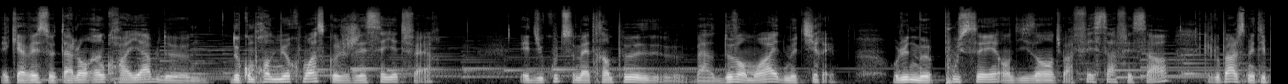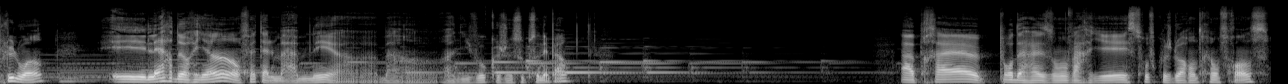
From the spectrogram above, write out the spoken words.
Et qui avait ce talent incroyable de, de comprendre mieux que moi ce que j'essayais de faire. Et du coup, de se mettre un peu euh, bah, devant moi et de me tirer au lieu de me pousser en disant, tu vois, fais ça, fais ça, quelque part, elle se mettait plus loin. Et l'air de rien, en fait, elle m'a amené à ben, un niveau que je soupçonnais pas. Après, pour des raisons variées, il se trouve que je dois rentrer en France.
